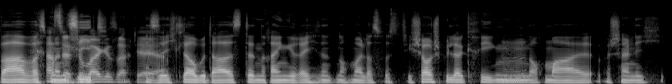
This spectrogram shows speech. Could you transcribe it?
war, was Hast man ja schon sieht. mal gesagt, ja, also ich glaube, da ist dann reingerechnet nochmal das, was die Schauspieler kriegen, Mhm. nochmal wahrscheinlich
